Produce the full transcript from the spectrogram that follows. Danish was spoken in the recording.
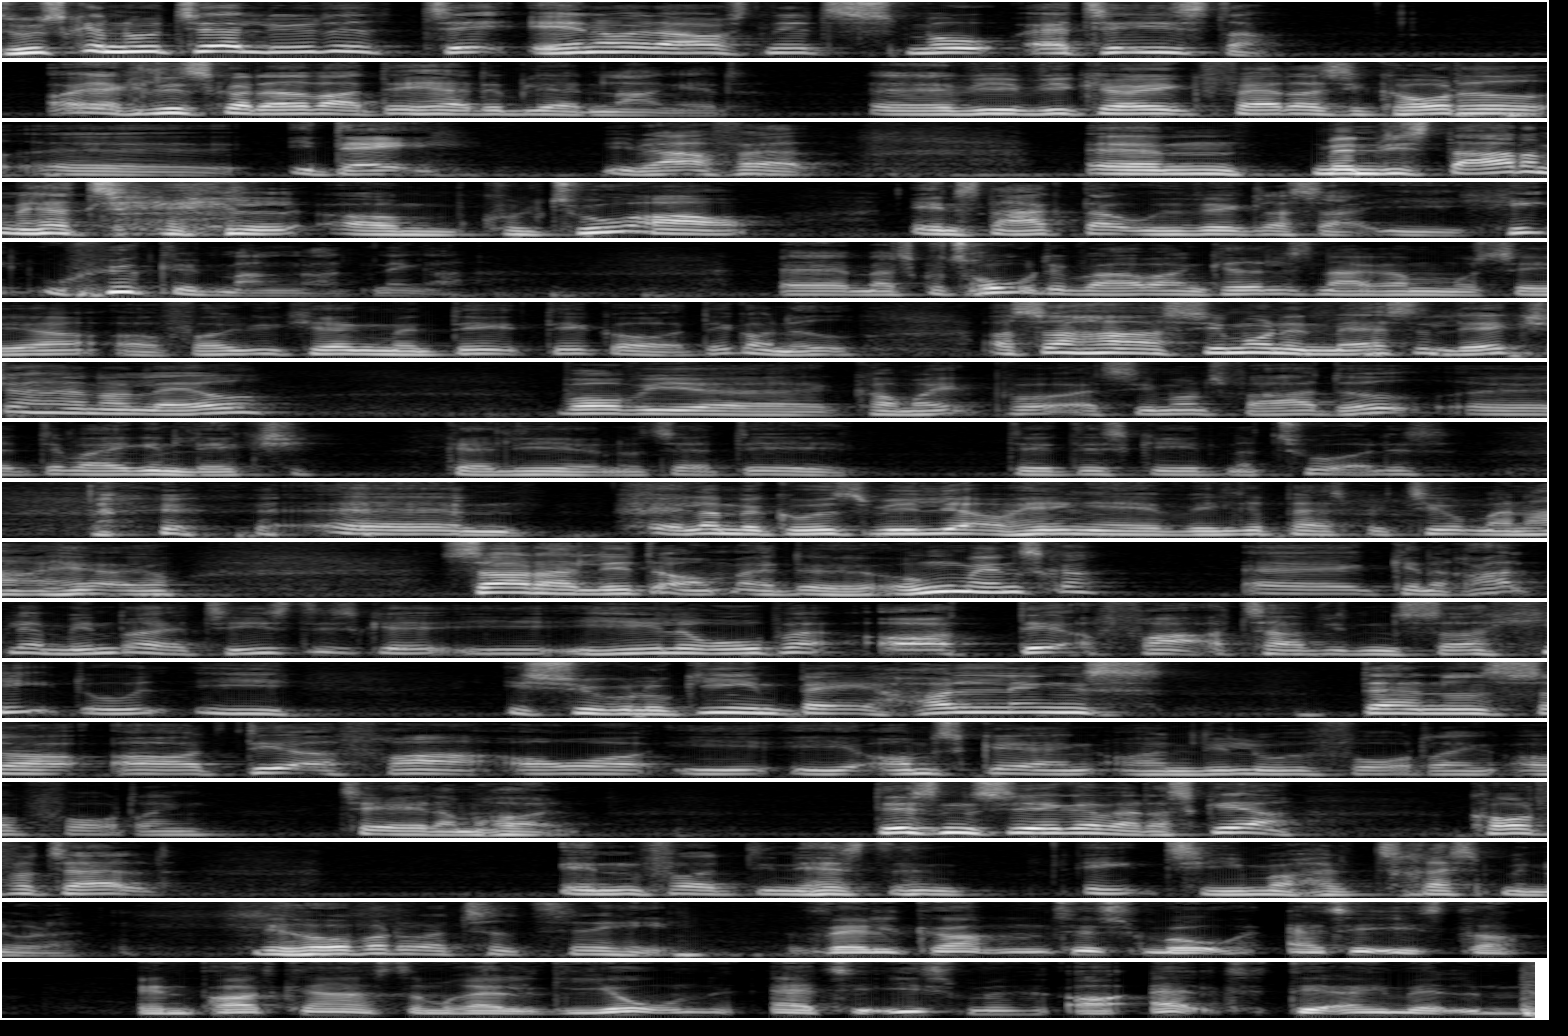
Du skal nu til at lytte til endnu et afsnit Små Ateister. Og jeg kan lige så godt advare, at det her det bliver en lang et. Uh, vi, vi kan jo ikke fatte os i korthed uh, i dag, i hvert fald. Um, men vi starter med at tale om kulturarv. En snak, der udvikler sig i helt uhyggeligt mange retninger. Uh, man skulle tro, det bare var en kedelig snak om museer og folkekirken, men det, det, går, det går ned. Og så har Simon en masse lektier, han har lavet, hvor vi uh, kommer ind på, at Simons far er død. Uh, det var ikke en lektie, kan jeg lige notere. Det, det, det skete naturligt. øhm, eller med Guds vilje, afhængig af hvilket perspektiv man har her jo. Så er der lidt om, at øh, unge mennesker øh, generelt bliver mindre ateistiske i, i hele Europa, og derfra tager vi den så helt ud i, i psykologien bag holdningsdannelser, og derfra over i, i omskæring og en lille udfordring, opfordring til Adam Holm. Det er sådan cirka, hvad der sker, kort fortalt, inden for de næste 1 time og 50 minutter. Vi håber, du har tid til det hele. Velkommen til Små Ateister. En podcast om religion, ateisme og alt derimellem.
